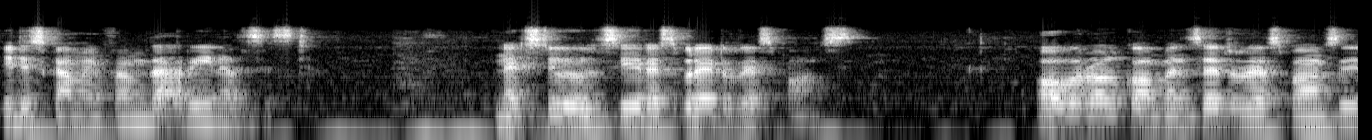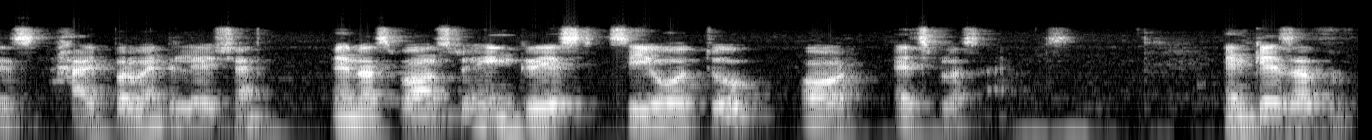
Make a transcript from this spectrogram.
it is coming from the renal system. Next we will see respiratory response. Overall compensatory response is hyperventilation in response to increased CO2 or H plus ions. In case of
